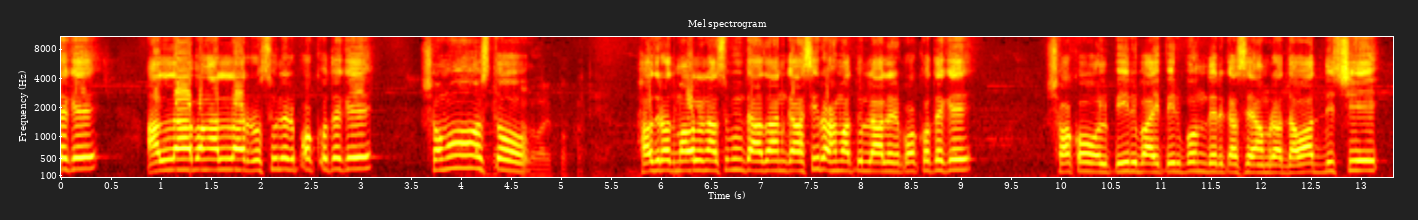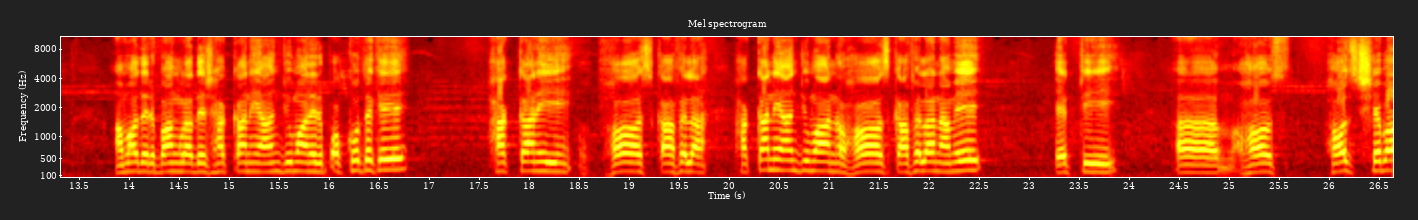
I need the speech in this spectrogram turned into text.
থেকে, আল্লাহ এবং আল্লাহর রসুলের পক্ষ থেকে সমস্ত হজরত মাওলানা সুমিত আজান গাছি রহমাতুল্লাহ আলের পক্ষ থেকে সকল পীর বাই পীর বোনদের কাছে আমরা দাওয়াত দিচ্ছি। আমাদের বাংলাদেশ হাক্কানি আঞ্জুমানের পক্ষ থেকে হাক্কানি হজ কাফেলা, হাক্কানি আঞ্জুমান হজ কাফেলা নামে একটি হজ হজ সেবা,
